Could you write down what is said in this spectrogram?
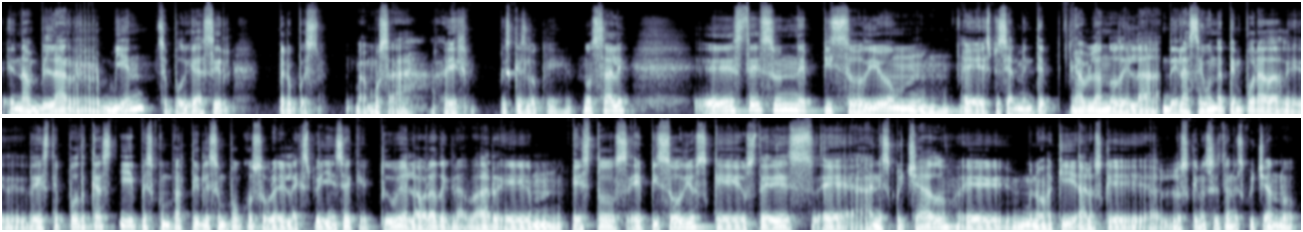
en hablar bien, se podría decir, pero pues vamos a ver pues qué es lo que nos sale. Este es un episodio mm, eh, especialmente hablando de la, de la segunda temporada de, este podcast y pues compartirles un poco sobre la experiencia que tuve a la hora de grabar em, estos episodios que ustedes eh, han escuchado. Eh, bueno, aquí a los que, los que nos están escuchando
